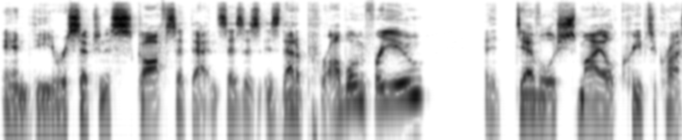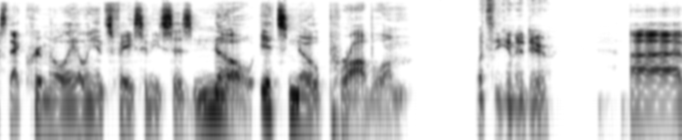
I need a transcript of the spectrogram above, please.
And the receptionist scoffs at that and says, is, is that a problem for you? And a devilish smile creeps across that criminal alien's face, and he says, No, it's no problem What's he gonna do? uh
